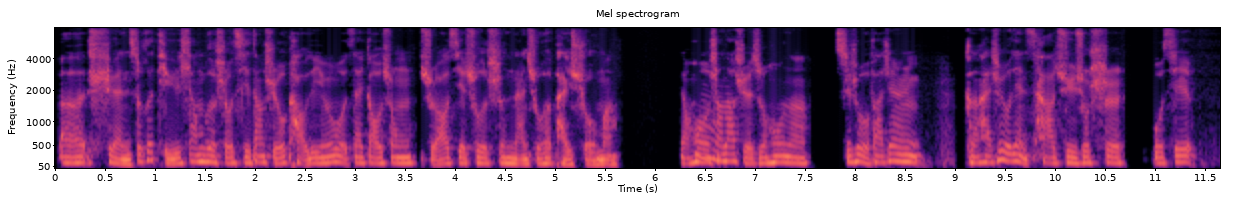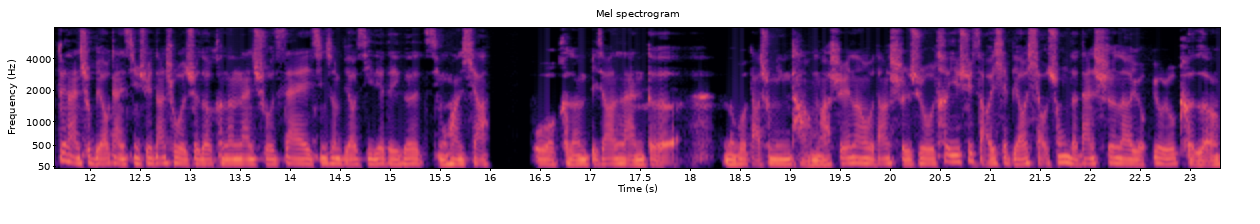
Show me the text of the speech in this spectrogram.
呃，选这个体育项目的时候，其实当时有考虑，因为我在高中主要接触的是篮球和排球嘛。然后上大学之后呢，其实我发现可能还是有点差距，就是。我其实对篮球比较感兴趣，但是我觉得可能篮球在竞争比较激烈的一个情况下，我可能比较难得能够打出名堂嘛。所以呢，我当时就特意去找一些比较小众的，但是呢，有又有可能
